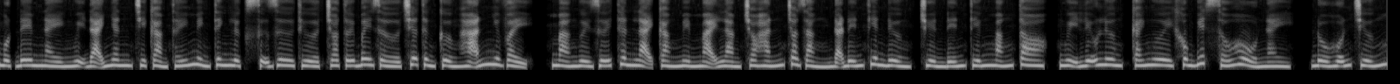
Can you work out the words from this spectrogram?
Một đêm này ngụy Đại Nhân chỉ cảm thấy mình tinh lực sự dư thừa cho tới bây giờ chưa từng cường hãn như vậy, mà người dưới thân lại càng mềm mại làm cho hắn cho rằng đã đến thiên đường, truyền đến tiếng mắng to, ngụy Liễu Lương, cái ngươi không biết xấu hổ này, đồ hỗn trướng,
